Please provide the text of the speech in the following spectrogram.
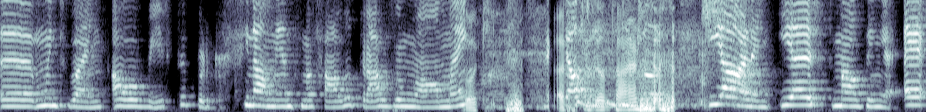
ah, muito bem ao ouvir-te, porque finalmente Mafalda traz um homem. Estou aqui a representar. E olhem, este maltinha é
